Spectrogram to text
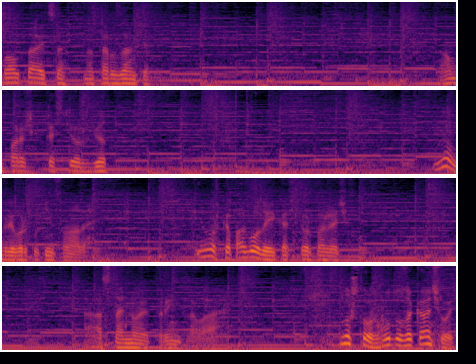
болтается на тарзанке. Там парочка костер ждет. Много ли воркутинца надо? Немножко погоды и костер пожечь. А остальное трынь трава. Ну что ж, буду заканчивать.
